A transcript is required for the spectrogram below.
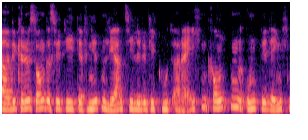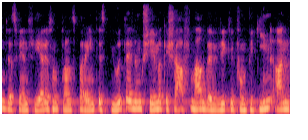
wir können sagen, dass wir die definierten Lernziele wirklich gut erreichen konnten und wir denken, dass wir ein faires und transparentes Beurteilungsschema geschaffen haben, weil wir wirklich von Beginn an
